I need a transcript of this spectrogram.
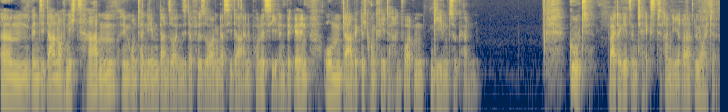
ähm, wenn Sie da noch nichts haben im Unternehmen, dann sollten Sie dafür sorgen, dass Sie da eine Policy entwickeln, um da wirklich konkrete Antworten geben zu können. Gut, weiter geht's im Text an Ihre Leute.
